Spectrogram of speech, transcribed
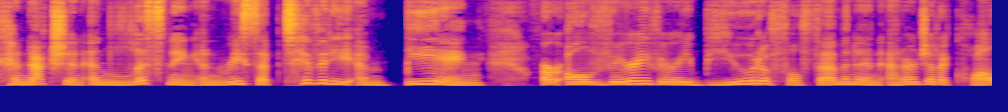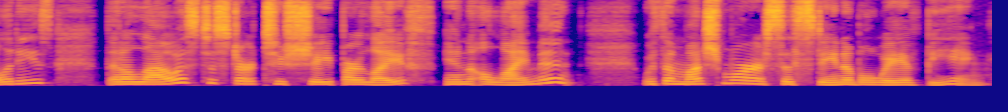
connection and listening and receptivity and being are all very, very beautiful feminine energetic qualities that allow us to start to shape our life in alignment with a much more sustainable way of being,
